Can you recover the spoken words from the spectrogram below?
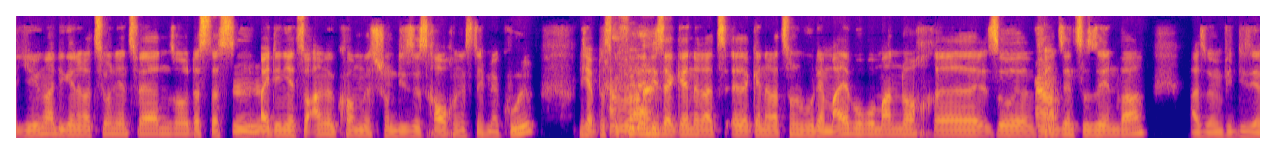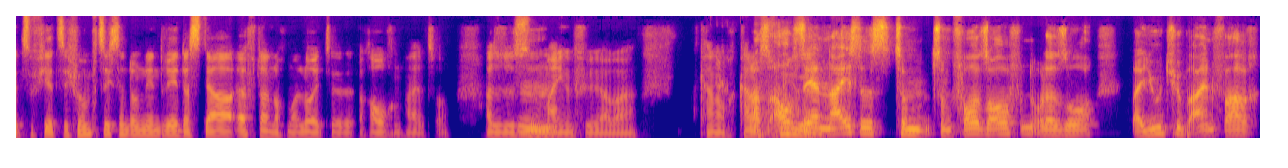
je jünger die Generation jetzt werden, so, dass das Mhm. bei denen jetzt so angekommen ist, schon dieses Rauchen ist nicht mehr cool. Und ich habe das Kann Gefühl, in sein. dieser Generat äh, Generation, wo der Marlboro-Mann noch äh, so im Ja. Fernsehen zu sehen war, also irgendwie diese jetzt so 40, 50 sind um den Dreh, dass da öfter nochmal Leute rauchen halt so. Also das ist Mhm. mein Gefühl, aber kann auch, kann Was auch, sehr nice ist zum, zum Vorsaufen oder so, bei YouTube einfach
